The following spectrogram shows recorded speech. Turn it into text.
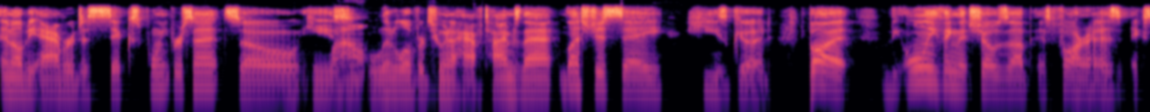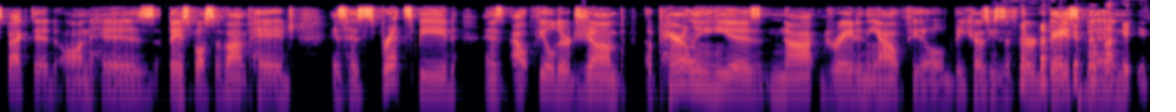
MLB average is six point percent, so he's Wow. a little over two and a half times that. Let's just say he's good. But the only thing that shows up as far as expected on his baseball savant page is his sprint speed and his outfielder jump. Apparently, he is not great in the outfield because he's a third baseman Right.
